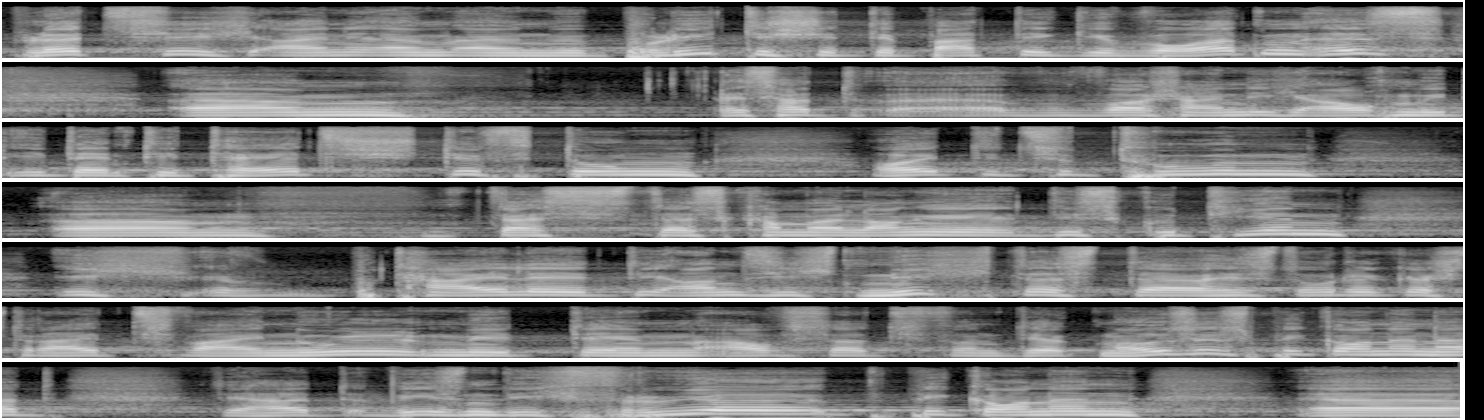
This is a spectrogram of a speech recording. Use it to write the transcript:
plötzlich eine, eine politische Debatte geworden ist. Ähm, es hat äh, wahrscheinlich auch mit Identitätsstiftung heute zu tun. Ähm, das, das kann man lange diskutieren. Ich äh, teile die Ansicht nicht, dass der Historikerstreit 2.0 mit dem Aufsatz von Dirk Moses begonnen hat. Der hat wesentlich früher begonnen. Äh,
